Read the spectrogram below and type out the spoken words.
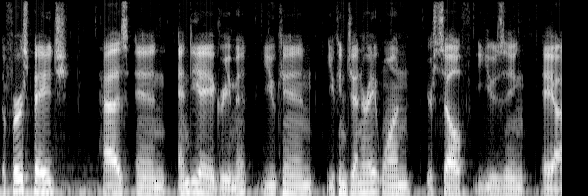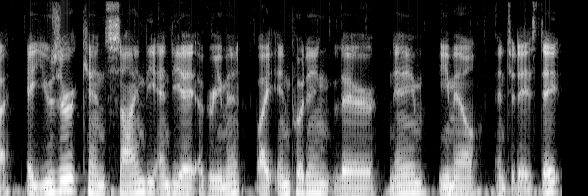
the first page has an NDA agreement. You can you can generate one yourself using AI. A user can sign the NDA agreement by inputting their name, email, and today's date.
